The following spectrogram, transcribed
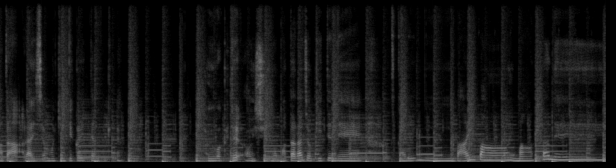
また来週も聞いてくれてんだけど、というわけで、来週もまたラジオ聞いてね。お疲れに、バイバーイ、またね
